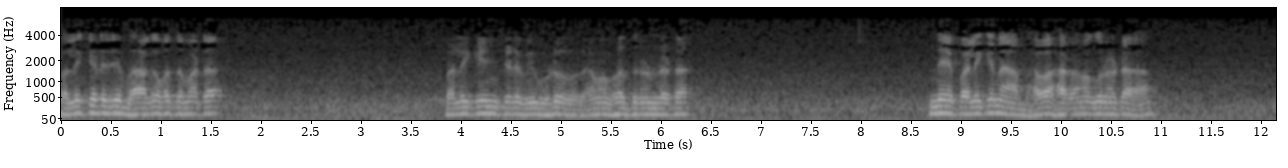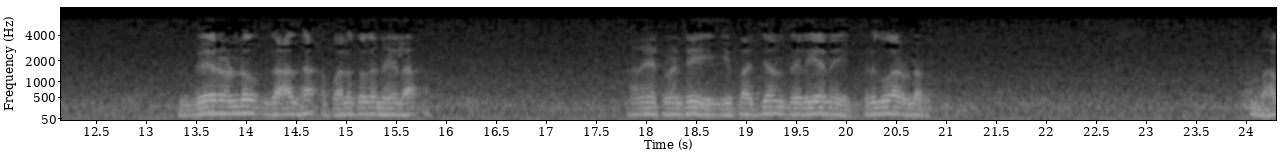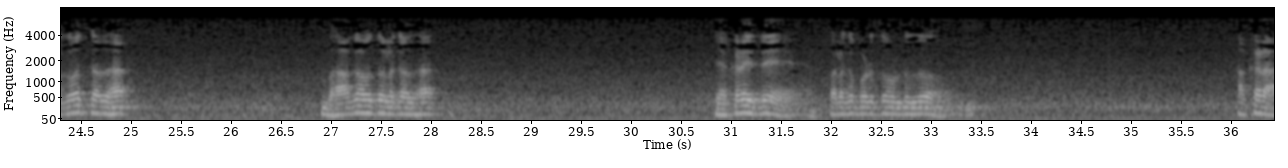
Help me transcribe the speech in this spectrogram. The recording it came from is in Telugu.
పలికెడిది భాగవతమట పలికించడ విభుడు రామభద్రుండట. నే పలికిన భవహరమగునట. వేరొండు గాథ పలుకుగ నేల. అనేటువంటి ఈ పద్యం తెలియని తెలుగువారు ఉండరు భగవత్ కథ భాగవతుల కథ ఎక్కడైతే పలకబడుతూ ఉంటుందో అక్కడ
